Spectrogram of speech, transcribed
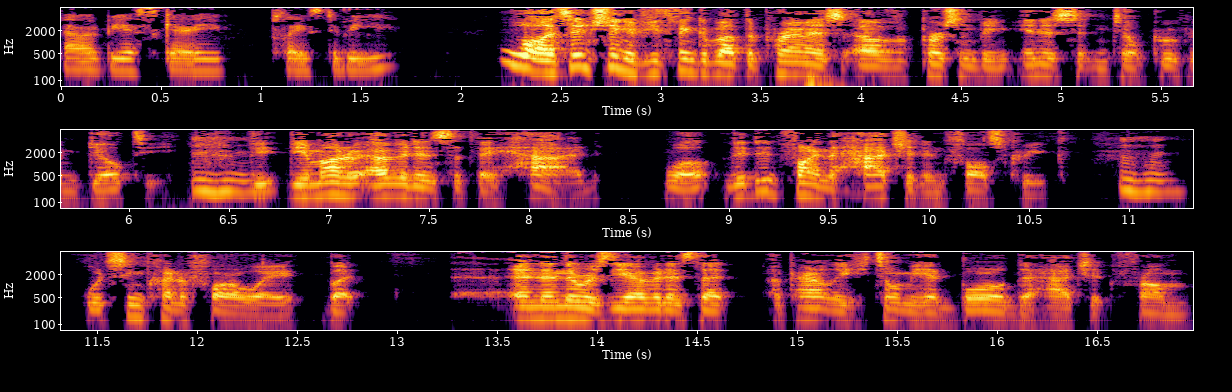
that would be a scary place to be. Well, it's interesting if you think about the premise of a person being innocent until proven guilty. Mm-hmm. The, the amount of evidence that they had, well, they did find the hatchet in False Creek, Mm-hmm. which seemed kind of far away, but, and then there was the evidence that apparently he told me he had borrowed the hatchet from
